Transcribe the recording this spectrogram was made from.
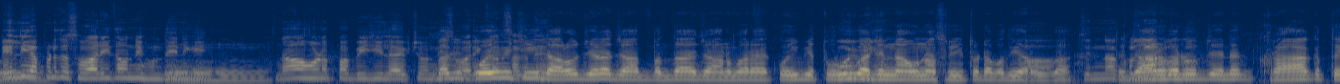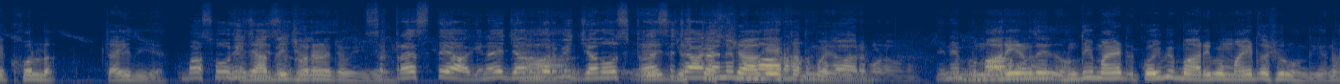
ਡੇਲੀ ਆਪਣੇ ਤੋਂ ਸਵਾਰੀ ਤਾਂ ਉਨੀ ਹੁੰਦੀ ਨਹੀਂਗੀ ਨਾ ਹੁਣ ਆਪਾਂ ਬੀਜੀ ਲਾਈਫ 'ਚ ਉਨੀ ਸਵਾਰੀ ਕੋਈ ਕਰ ਵੀ ਸਕਦੇ ਚੀਜ਼ ਲਾ ਲਓ ਜਿਹੜਾ ਜਾਂ ਬੰਦਾ ਜਾਨਵਰ ਹੈ ਕੋਈ ਵੀ ਤੁਰੂਗਾ ਜਿੰਨਾ ਉਹਨਾਂ ਸਰੀਰ ਤੁਹਾਡਾ ਵਧੀਆ ਰਹੂਗਾ। ਤੇ ਜਾਨਵਰ ਨੂੰ ਜਿਹਨੇ ਖੁਰਾਕ ਤੇ ਖੁੱਲ ਚਾਹੀਦੀ ਹੈ। ਬਸ ਉਹੀ ਆਜ਼ਾਦੀ ਛੋੜਨਾ ਚਾਹੀਦੀ ਹੈ। ਸਟ੍ਰੈਸ ਤੇ ਆ ਗਈ ਨਾ ਇਹ ਜਾਨਵਰ ਵੀ ਜਦੋਂ ਸਟ੍ਰੈਸ ਚ ਆ ਗਏ ਨੇ ਬਿਮਾਰ ਖਤਮ ਹੋ ਜਾਂਦੇ ਇਹਨੇ ਬਿਮਾਰੀ ਇਹਨਾਂ ਦੀ ਹੁੰਦੀ ਮਾਈਂਡ ਕੋਈ ਵੀ ਬਿਮਾਰੀ ਮਾਈਂਡ ਤੋਂ ਸ਼ੁਰੂ ਹੁੰਦੀ ਹੈ ਨਾ।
